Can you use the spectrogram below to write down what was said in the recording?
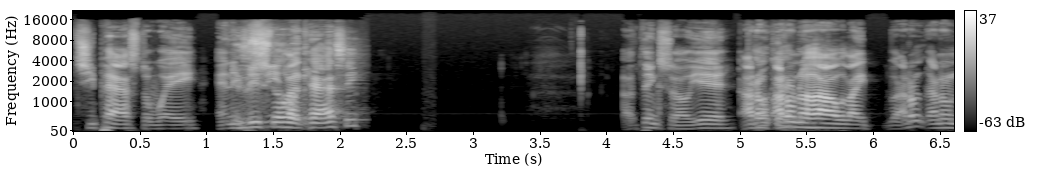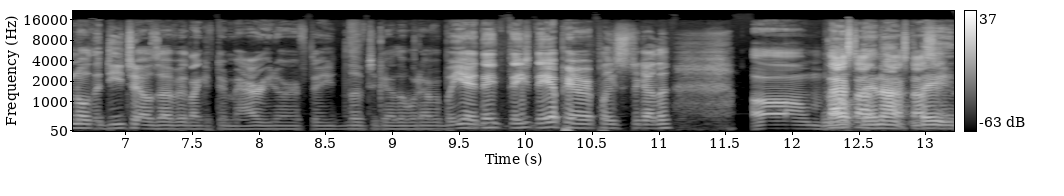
she passed away and Is he still like Cassie? I think so yeah I don't I don't know how like I don't I don't know the details of it like if they're married or if they live together or whatever but yeah they they, they appear at places together um No, last not. last They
